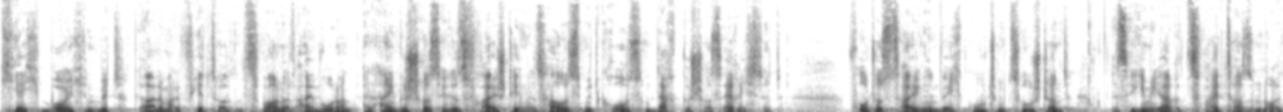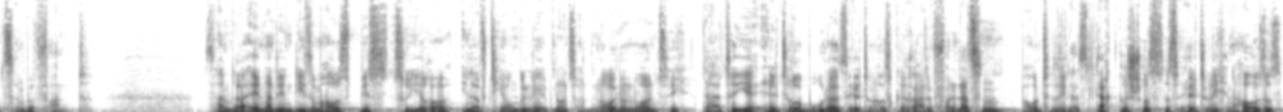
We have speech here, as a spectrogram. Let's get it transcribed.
Kirchborchen mit gerade mal 4.200 Einwohnern ein eingeschossiges freistehendes Haus mit großem Dachgeschoss errichtet. Fotos zeigen, in welch gutem Zustand es sich im Jahre 2019 befand. Sandra N. hat in diesem Haus bis zu ihrer Inhaftierung gelebt. 1999, da hatte ihr älterer Bruder das Elternhaus gerade verlassen, baute sie das Dachgeschoss des elterlichen Hauses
